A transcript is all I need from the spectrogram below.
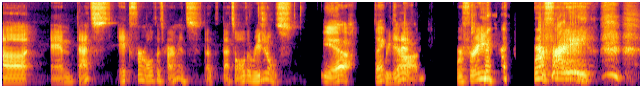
Uh, and that's it for all the tournaments. That, that's all the regionals. Yeah. Thank We did it. We're free. We're free.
